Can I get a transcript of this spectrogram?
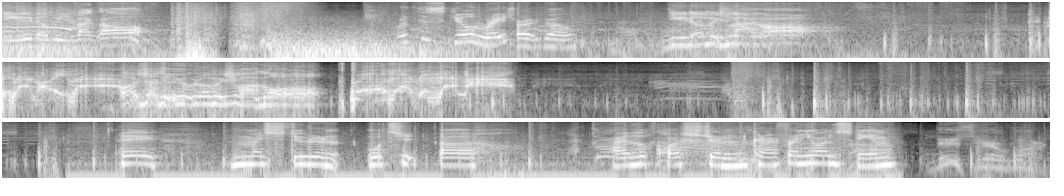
Do you know me, Michael? Where'd the skilled rage part go? Do you know me, Michael? Oh, also, do you know me, Michael? Hey, my student, what's your, uh, I have a question. Can I friend you on Steam? This will work.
